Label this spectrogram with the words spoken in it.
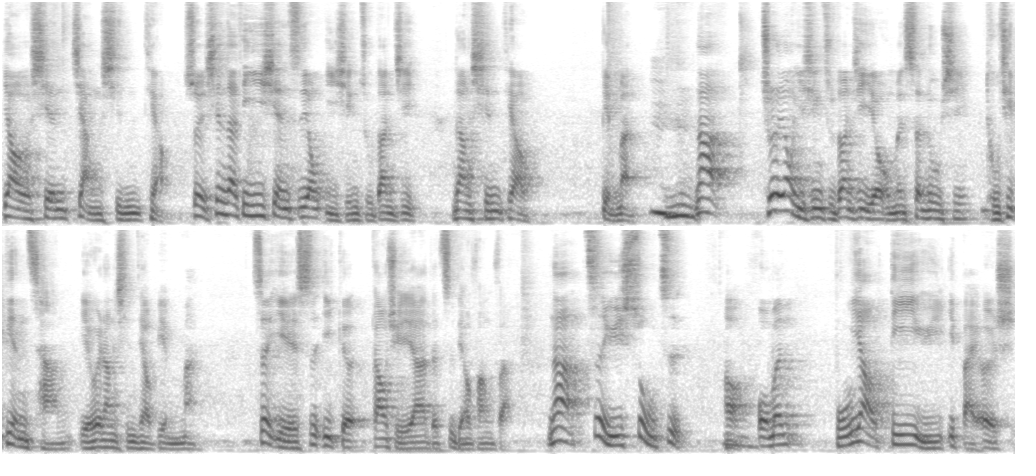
要先降心跳，所以现在第一线是用乙型阻断剂让心跳变慢。嗯嗯，那除了用乙型阻断剂以后，我们深呼吸，吐气变长，也会让心跳变慢。这也是一个高血压的治疗方法。那至于数字，哦，我们不要低于一百二十。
